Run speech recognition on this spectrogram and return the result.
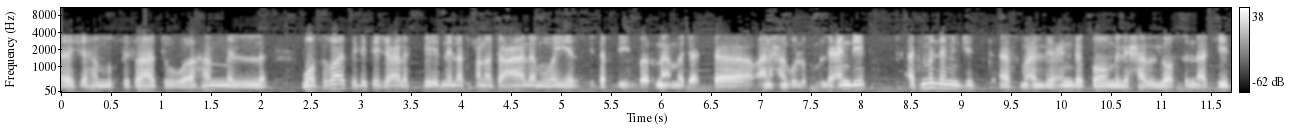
إيش أهم الصفات وأهم المواصفات اللي تجعلك بإذن الله سبحانه وتعالى مميز في تقديم برنامجك؟ أنا حقول لكم اللي عندي. أتمنى من جد أسمع اللي عندكم اللي حابب يوصلنا أكيد.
